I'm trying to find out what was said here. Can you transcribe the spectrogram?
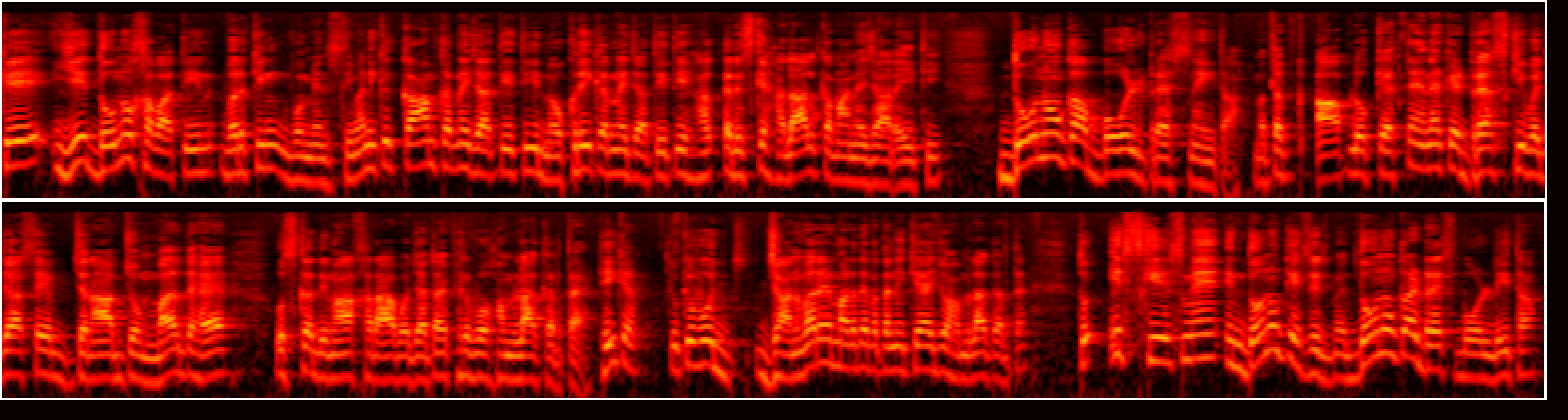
कि ये दोनों खातन वर्किंग वुमेंस थी, यानी कि काम करने जाती थी, नौकरी करने जाती थी रिस्क हलाल कमाने जा रही थी। दोनों का बोल्ड ड्रेस नहीं था। मतलब आप लोग कहते हैं ना कि ड्रेस की वजह से जनाब जो मर्द है उसका दिमाग ख़राब हो जाता है, फिर वो हमला करता है, ठीक है? क्योंकि वो जानवर है, मर्द है, पता नहीं क्या है, जो हमला करता है। तो इस केस में, इन दोनों केसेज में, दोनों का ड्रेस बोल्ड ही था।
